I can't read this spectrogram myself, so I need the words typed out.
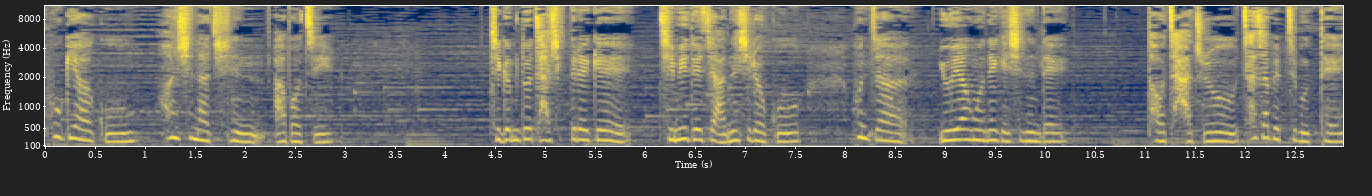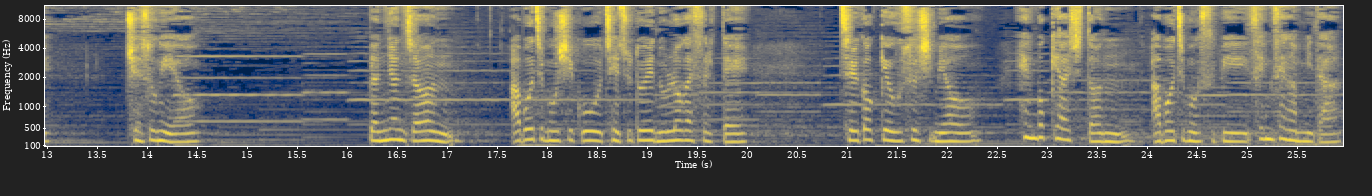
포기하고 헌신하신 아버지. 지금도 자식들에게 짐이 되지 않으시려고 혼자 요양원에 계시는데 더 자주 찾아뵙지 못해 죄송해요. 몇 년 전 아버지 모시고 제주도에 놀러 갔을 때 즐겁게 웃으시며 행복해 하시던 아버지 모습이 생생합니다.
